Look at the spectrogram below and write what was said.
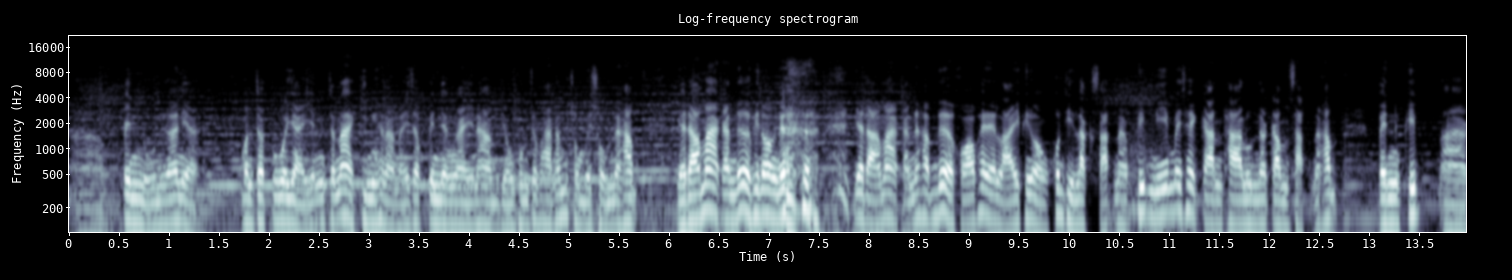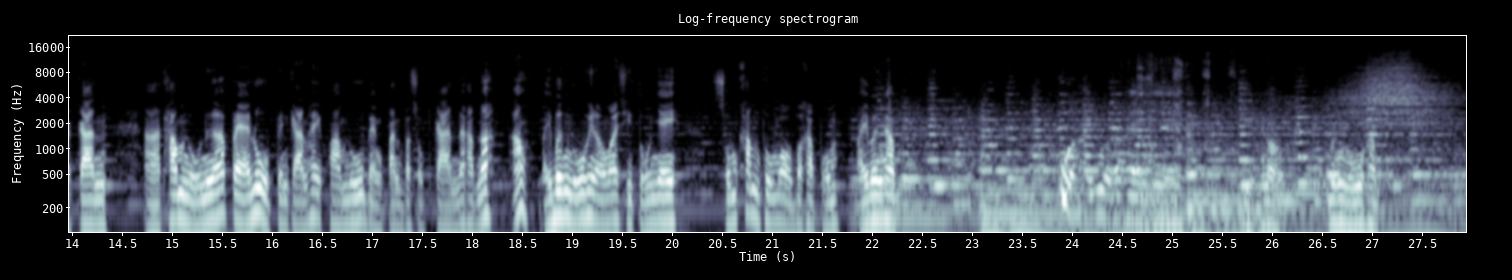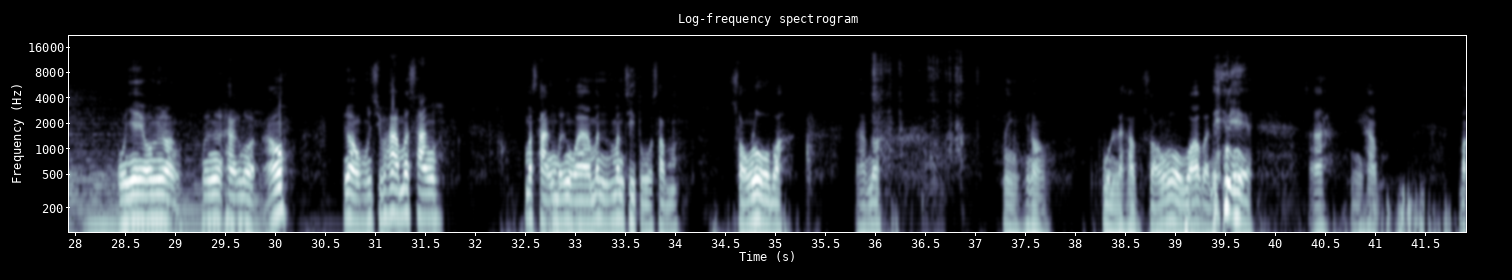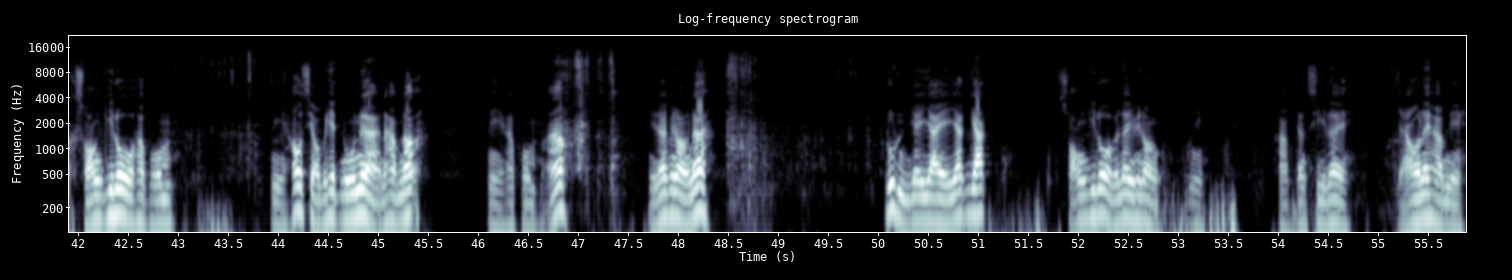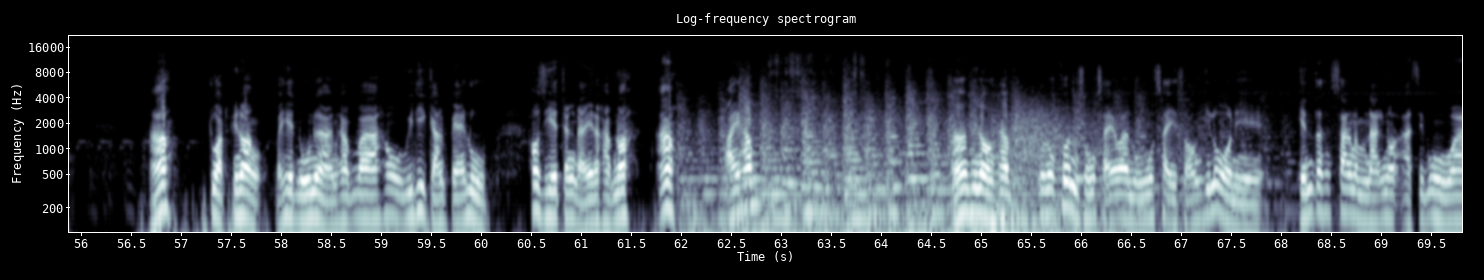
เป็นหนูเนื้อเนี่ย มันจะตัวใหญ่มันจะน่ากินขนาดไหนจะเป็นยังไงนะครับเดี๋ยวผมจะพาท่านผู้ชมไปชมนะครับอย่าดราม่ากันเด้อพี่น้องเด้ออย่าดราม่ากันนะครับเด้อขออภัยหลายๆพี่น้องคนที่รักสัตว์นะคคลิปนี้ไม่ใช่การทารุณกรรมสัตว์นะครับ เป็นคลิปการอ่าทำหนูเนื้อแปรรูปเป็นการให้ความรู้แบ่งปันประสบการณ์นะครับเนาะเอาไปเบิ้งหนูพี่น้องว่าชีตัวใหญ่สมคำทุงบอกปะครับผมไปเบิ้งครับอ้วอ้วไอ้นี่พี่น้องเบิ้งหนูครับตัวใหญ่พี่น้องเบิ้งข้างรถเอา พี่น้องผมสิพามาสั่งมาสั่งเบิ่งว่ามันมันสีตัวซ้ำสองโลป่ะนะครับเนาะนี่พี่น้องปุ่นแล้วครับสองโลว่าแบบนี้นี่อะนี่ครับ บักสองกิโลครับผมนี่เฮาเสียวไปเฮ็ดหนูเนื้อนะครับเนาะนี่ครับผมเอ้านี่เด้อพี่น้องเด้อรุ่นใหญ่ๆยักษ์ยักษ์สองกิโลไปเลยพี่น้องนี่ครับจังสีเลยแจ๋วเลยครับนี่เอ้าจวดพี่น้องไปเฮ็ดหนูเนื้อนครับว่าเฮาวิธีการแปรรูป เข้าสิเฮ็ดจังไดนะครับเนาะอ้าวไปครับอ้าวพี่น้องครับคุณทุกคนสงสัยว่าหนูใส่ 2 กิโลนี่ เห็นแต่สร้างน้ำหนักเนาะอาจสิบ่ฮู้ว่า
